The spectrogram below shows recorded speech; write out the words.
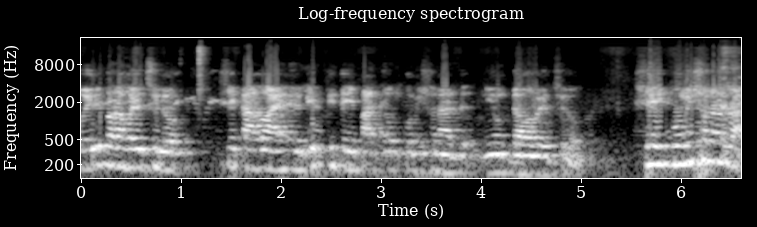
তৈরি করা হয়েছিল, সে কালো আইনের ভিত্তিতেই পাঁচজন কমিশনার নিয়োগ দেওয়া হয়েছিল। সেই কমিশনাররা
